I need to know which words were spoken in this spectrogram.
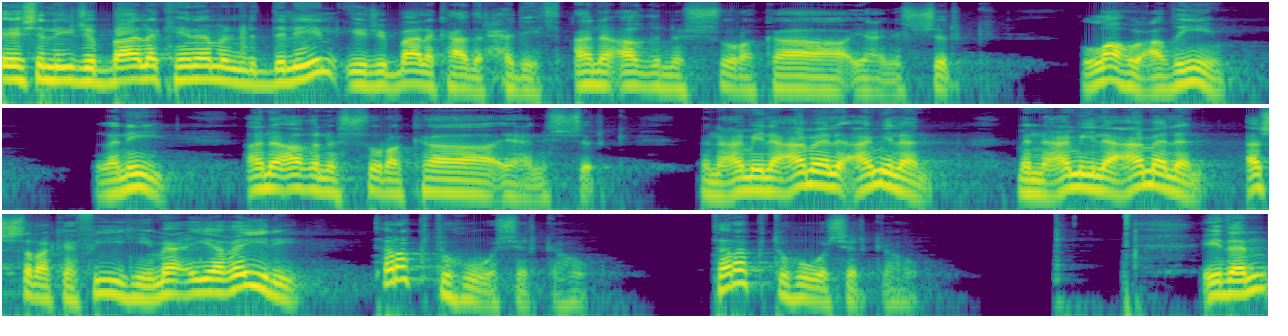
إيش اللي يجي بالك هنا من الدليل؟ يجي بالك هذا الحديث. أنا أغنى الشركاء يعني الشرك. الله عظيم. غني. أنا أغنى الشركاء يعني الشرك. من عمل عمل عملا من عمل عملا أشرك فيه معي غيري. تركته وشركه. تركته وشركه. إذا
